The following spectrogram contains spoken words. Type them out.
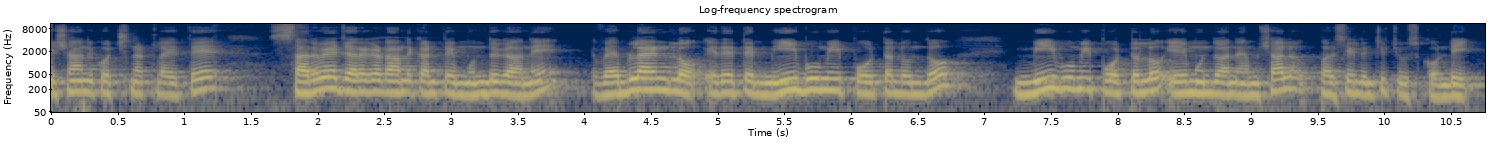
విషయానికి వచ్చినట్లయితే సర్వే జరగడానికంటే ముందుగానే వెబ్లాండ్లో ఏదైతే మీ భూమి పోర్టల్ ఉందో మీ భూమి పోర్టల్లో ఏముందో అనే అంశాలు పరిశీలించి చూసుకోండి.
